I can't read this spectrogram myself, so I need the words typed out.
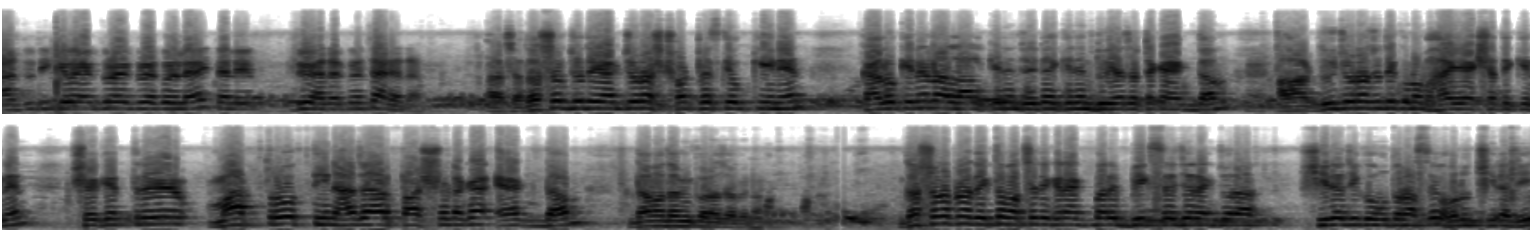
আর যদি কেউ এক জোড়া এক জোড়া করে নেয় তাহলে দুই হাজার করে চার হাজার। আচ্ছা দর্শক যদি এক জোড়া শর্ট ফেস কেউ কিনেন কালো কিনেন আর লাল কিনেন যেটাই কিনেন দুই হাজার টাকা একদম। হ্যাঁ। আর দুই জোড়া যদি কোনো ভাই একসাথে কিনেন সেক্ষেত্রে মাত্র তিন হাজার পাঁচশো টাকা একদম দামাদামি করা যাবে না। দর্শক আপনারা দেখতে পাচ্ছেন এখানে একবারে বিগ সাইজের এক জোড়া সিরাজি কবুতর আছে হলুদ সিরাজি।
